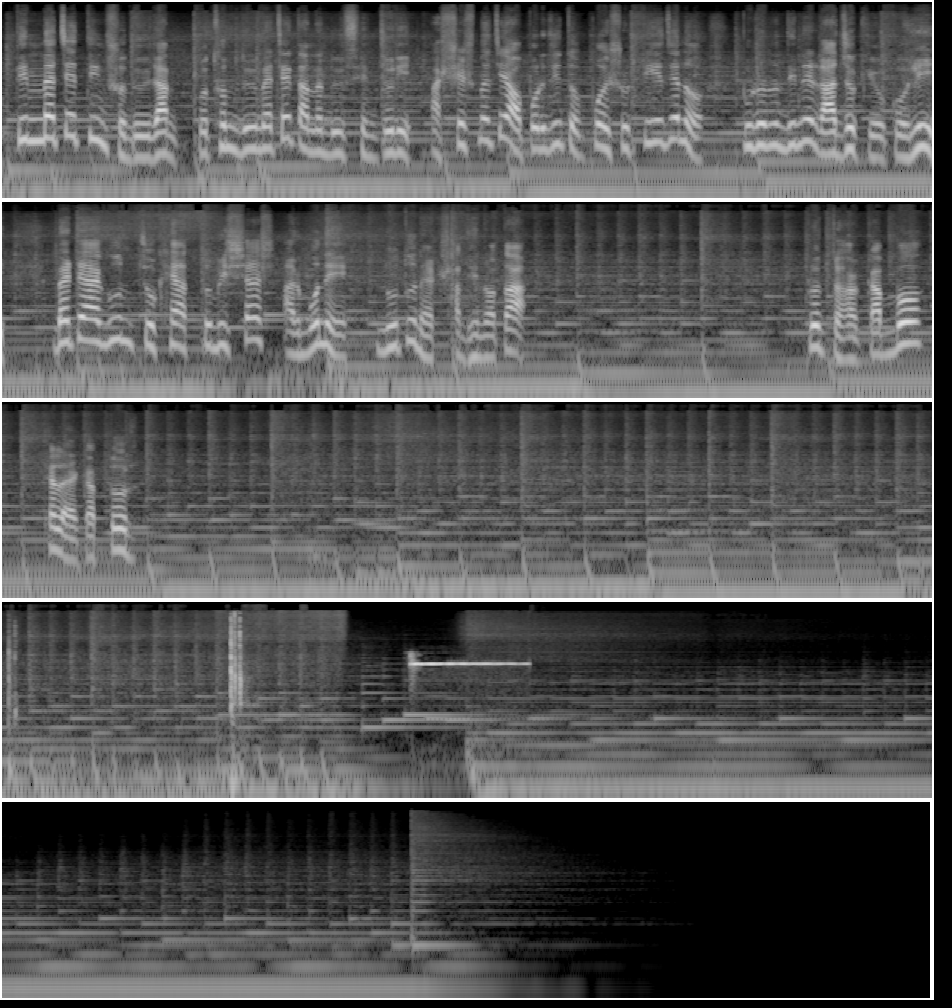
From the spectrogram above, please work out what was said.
তিন ম্যাচে তিনশো দুই রান, প্রথম দুই ম্যাচে টানা দুই সেঞ্চুরি, আর শেষ ম্যাচে অপরাজিত পঁয়ষট্টি যেন পুরনো দিনের রাজকীয় কোহলি। ব্যাটে আগুন, চোখে আত্মবিশ্বাস আর মনে নতুন এক স্বাধীনতা। প্রত্যহ কাব্য, খেলা একাত্তর।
